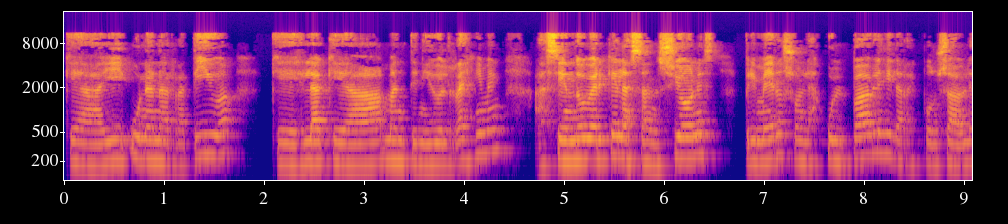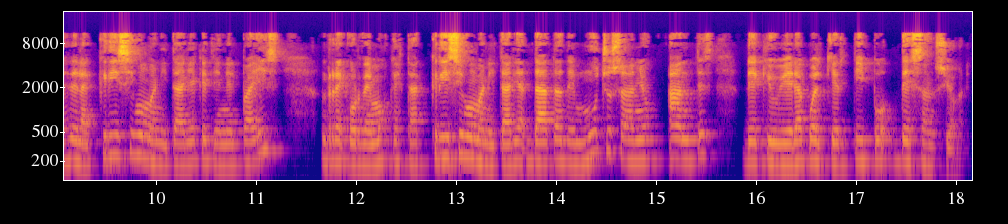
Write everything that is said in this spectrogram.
que hay una narrativa que es la que ha mantenido el régimen, haciendo ver que las sanciones primero son las culpables y las responsables de la crisis humanitaria que tiene el país Recordemos que esta crisis humanitaria data de muchos años antes de que hubiera cualquier tipo de sanciones.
